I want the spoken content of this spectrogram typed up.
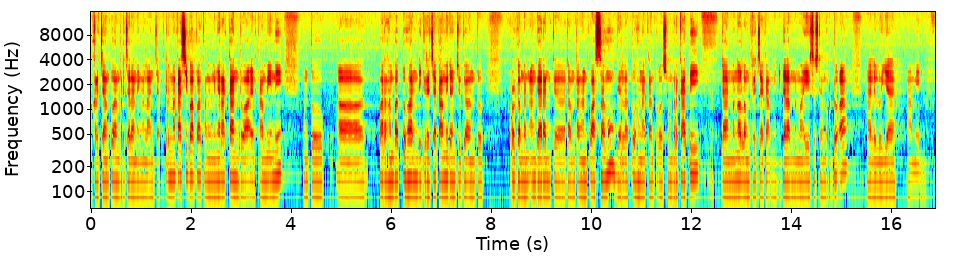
pekerjaan Tuhan berjalan dengan lancar. Terima kasih Bapak, kami menyerahkan doa kami ini untuk uh, para hamba Tuhan di gereja kami dan juga untuk program dan anggaran ke dalam tangan kuasamu, biarlah Tuhan akan terus memberkati dan menolong gereja kami. Di dalam nama Yesus kami berdoa, haleluya, amin.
